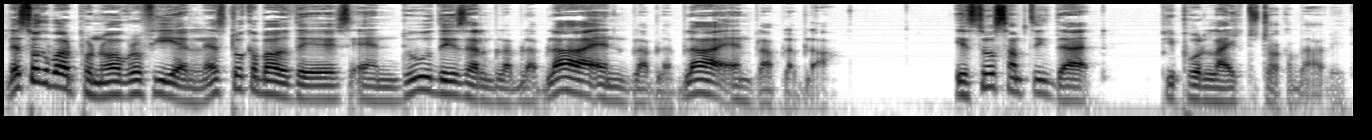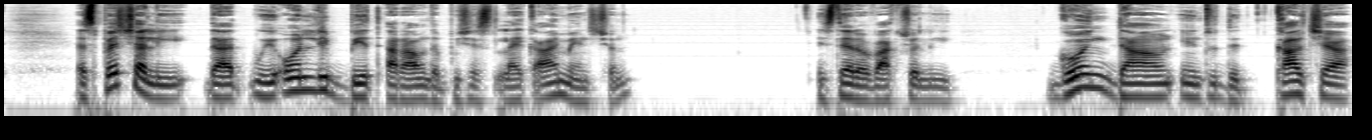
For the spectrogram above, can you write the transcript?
let's talk about pornography and let's talk about this and do this and blah blah blah and blah blah blah and blah blah blah. It's not something that people like to talk about it. Especially that we only beat around the bushes like I mentioned instead of actually going down into the culture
